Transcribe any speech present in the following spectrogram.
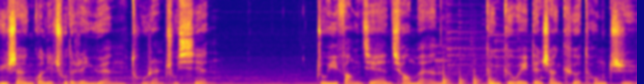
玉山管理处的人员突然出现。逐一房间敲门，跟各位登山客通知：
